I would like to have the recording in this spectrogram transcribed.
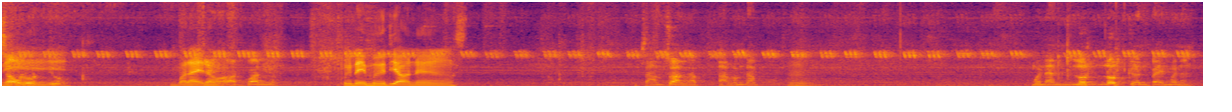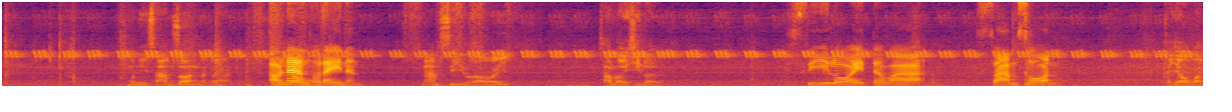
เศร้ารถอยู่บ่ได้ดอกกอดก่อนอยู่เพิ่งได้มือเดียวนึงสามส่วนครับตามลำดับอืมเมื่อนั้นลดลดเกินไปเมื่อนั้นมื่อนี้สามส่วนแล้วก็เอาน้ำเท่าใดนั่นน้ำสี่ร้อยสามร้อยสี่ร้อยสี่ร้อยแต่ว่า สามซ้อนเขย่ากัน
